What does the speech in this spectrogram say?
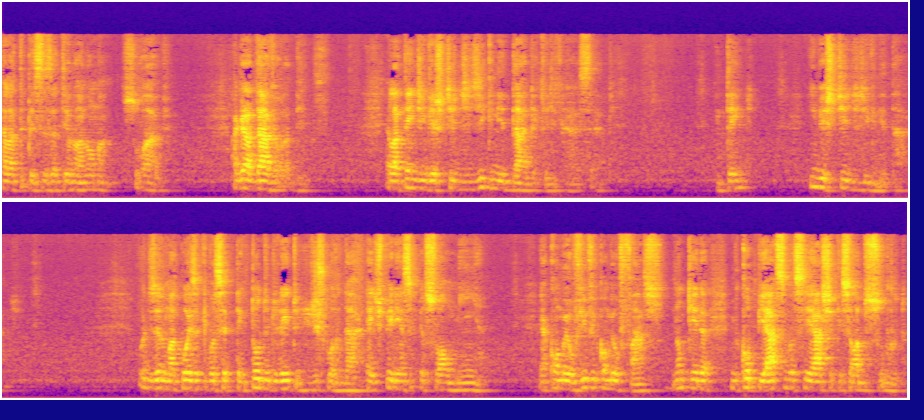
Ela precisa ter um aroma suave, agradável a Deus. Ela tem de investir de dignidade aquele que recebe. Entende? Investir de dignidade. Vou dizer uma coisa que você tem todo o direito de discordar. É experiência pessoal minha. É como eu vivo e como eu faço. Não queira me copiar se você acha que isso é um absurdo.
